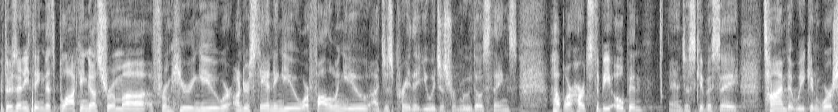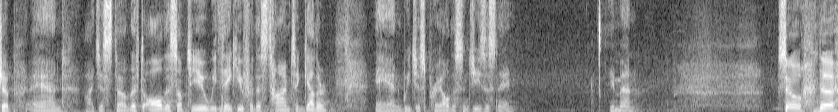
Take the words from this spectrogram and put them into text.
if there's anything that's blocking us from, uh, from hearing you or understanding you or following you, I just pray that you would just remove those things. Help our hearts to be open and just give us a time that we can worship. And I just uh, lift all this up to you. We thank you for this time together, and we just pray all this in Jesus' name. Amen. So, the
